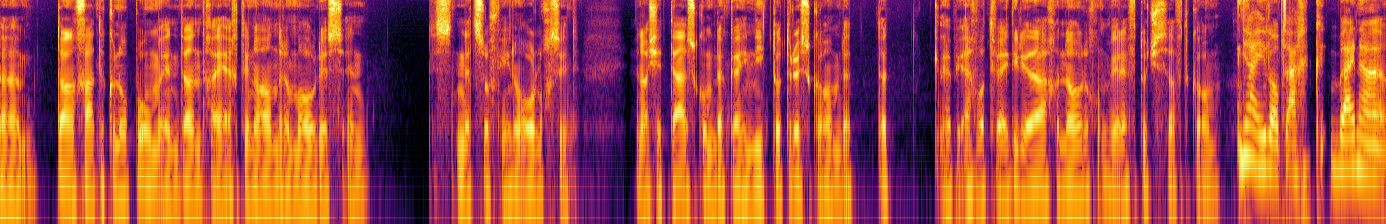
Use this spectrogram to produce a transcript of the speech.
Um, dan gaat de knop om en dan ga je echt in een andere modus. En het is net alsof je in een oorlog zit. En als je thuis komt, dan kan je niet tot rust komen. Dat, dat heb je echt wel twee, drie dagen nodig om weer even tot jezelf te komen. Ja, je loopt eigenlijk bijna,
